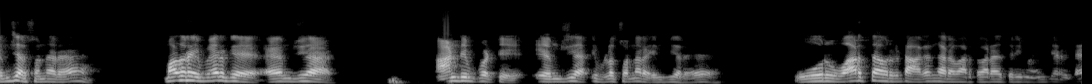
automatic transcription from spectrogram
எம்ஜிஆர் சொன்னாரா? மதுரை பேருக்கு எம்ஜிஆர் ஆண்டிப்பட்டி எம்ஜிஆர் இப்படிலாம் சொன்னாரா எம்ஜிஆர்? ஒரு வார்த்தை அவர்கிட்ட அகங்கார வார்த்தை வராது தெரியுமா எம்ஜிஆர் கிட்ட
